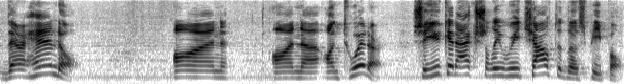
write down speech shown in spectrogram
their handle on, on, uh, on Twitter. So you can actually reach out to those people.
